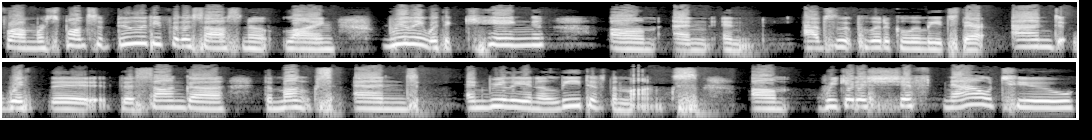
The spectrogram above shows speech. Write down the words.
from responsibility for the sasana lying really with a king um, and and absolute political elites there, and with the the sangha, the monks, and and really an elite of the monks. Um, we get a shift now to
